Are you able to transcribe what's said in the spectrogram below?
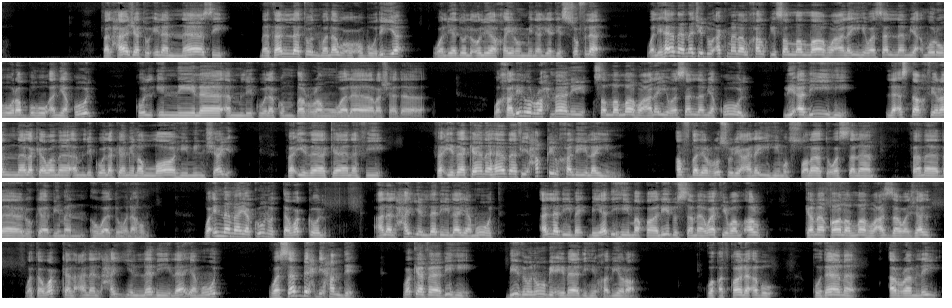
فالحاجة إلى الناس مذلة ونوع عبودية واليد العليا خير من اليد السفلى. ولهذا نجد أكمل الخلق صلى الله عليه وسلم يأمره ربه أن يقول قل إني لا أملك لكم ضرا ولا رشدا. وخليل الرحمن صلى الله عليه وسلم يقول لأبيه لأستغفرن لك وما أملك لك من الله من شيء فإذا كان في فإذا كان هذا في حق الخليلين أفضل الرسل عليهم الصلاة والسلام فما بالك بمن هو دونهم؟ وإنما يكون التوكل على الحي الذي لا يموت الذي بيده مقاليد السماوات والأرض كما قال الله عز وجل وتوكل على الحي الذي لا يموت وسبح بحمده وكفى به بذنوب عباده خبيرا. وقد قال أبو قدامة الرملي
